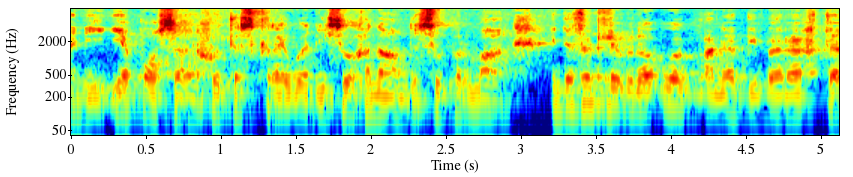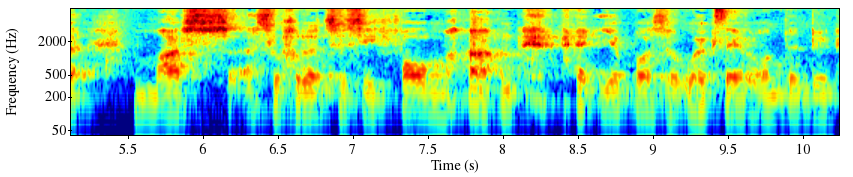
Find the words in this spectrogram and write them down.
in die eposse en goeie skryf oor die sogenaamde supermaan. En dis eintlik nou ook wanneer die berigte Mars uh, so groot soos die volmaan eposse ook sy ronde doen.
